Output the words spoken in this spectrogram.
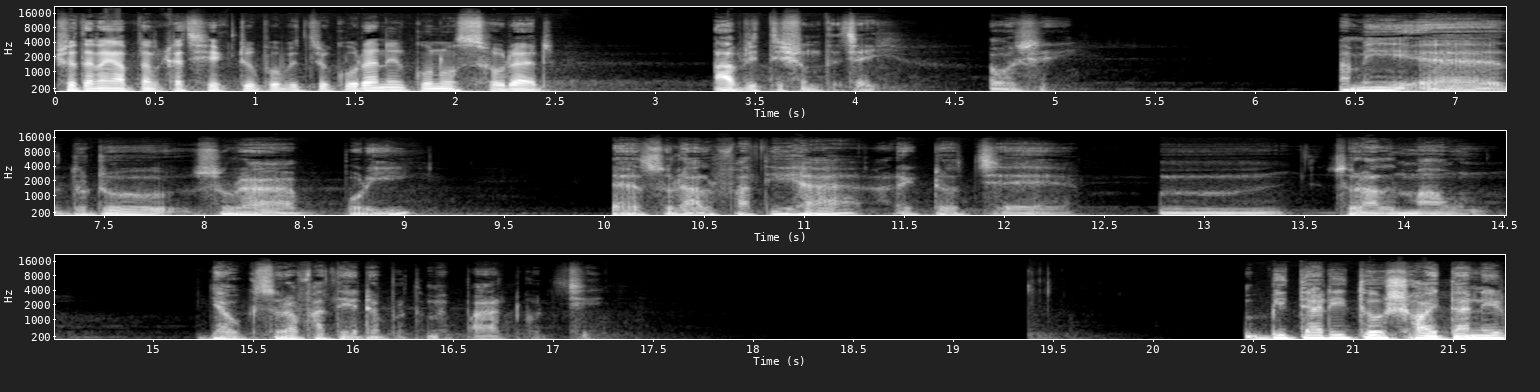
সুতরাং আপনার কাছে একটু পবিত্র কোরআনের কোনো সোরার আবৃত্তি শুনতে চাই। অবশ্যই। আমি দুটো সুরা পড়ি। সুরা আল ফাতিহা আরেকটা হচ্ছে সুরাল মাউন যাই হোক, সুরা ফাতিহাটা প্রথমে পাঠ করছি। বিতাড়িত শয়তানের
